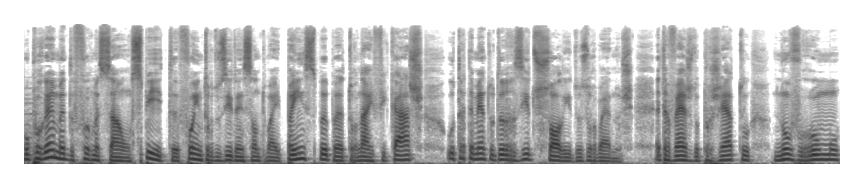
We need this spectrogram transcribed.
O programa de formação SPIT foi introduzido em São Tomé e Príncipe para tornar eficaz o tratamento de resíduos sólidos urbanos, através do projeto Novo Rumo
